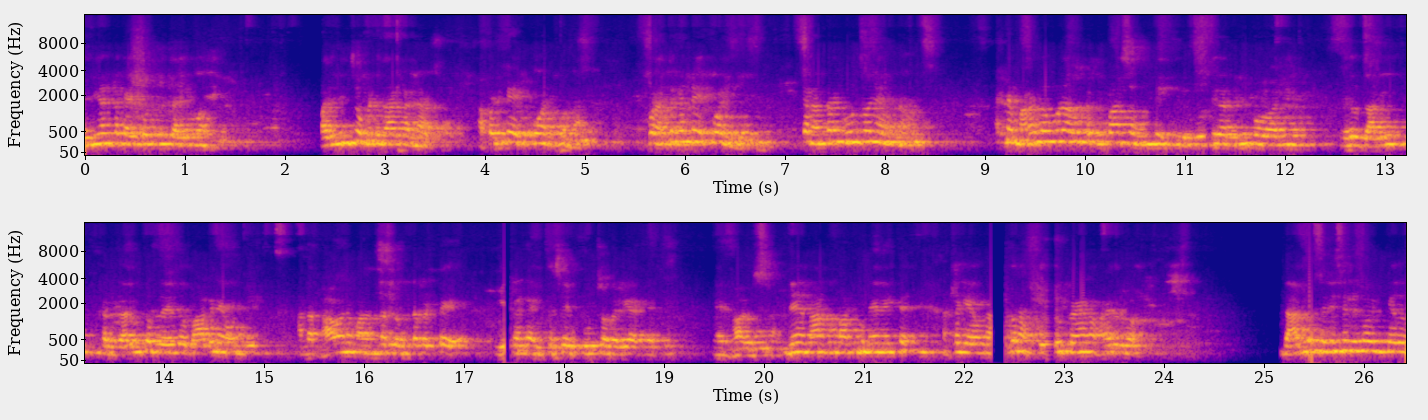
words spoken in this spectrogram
ఎన్ని గంటలకు అయిపోతుంది టైం అని. పది నుంచి ఒకటి దాకా అన్నాడు. అప్పటికే ఎక్కువ అనుకున్నాను ఇప్పుడు అంతకంటే ఎక్కువ అయింది. కానీ అందరం కూర్చొనే ఉన్నాం. అంటే మనలో కూడా ఒక పిపాస ఉంది. ఇది పూర్తిగా వెళ్ళిపోవాలి ఏదో జరిగి ఇక్కడ జరుగుతుంది ఏదో బాగానే ఉంది అన్న భావన మనందరిలో ఉండబట్టే ఈ విధంగా ఇంతసేపు కూర్చోగలిగాడు చెప్పి నేను భావిస్తున్నాను. నేను నాకు మటుకు నేనైతే అట్లాగే ఉన్నాను నా ప్రయాణం హైదరాబాద్ దాంట్లో సిరిసిరిలో ఇంకేదో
